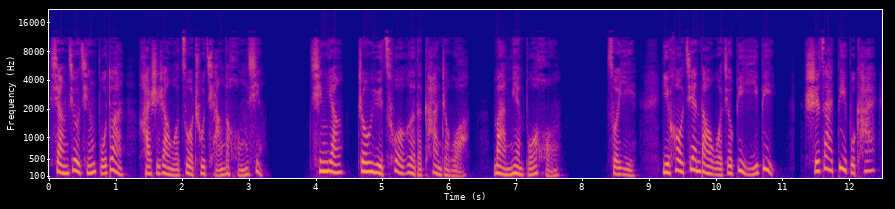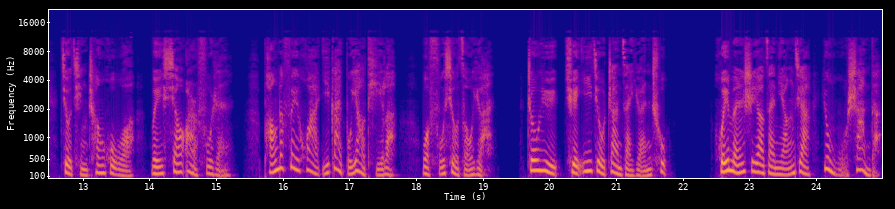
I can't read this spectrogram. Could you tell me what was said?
想旧情不断，还是让我做出墙的红杏？青央，周玉错愕的看着我，满面薄红。所以以后见到我就避一避，实在避不开，就请称呼我为萧二夫人。旁的废话一概不要提了。我拂袖走远，周玉却依旧站在原处。回门是要在娘家用午膳的，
